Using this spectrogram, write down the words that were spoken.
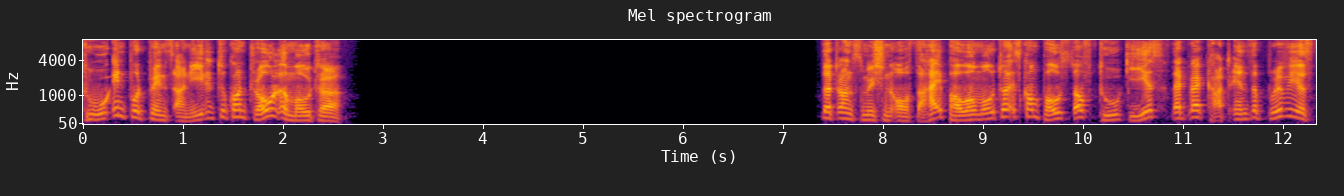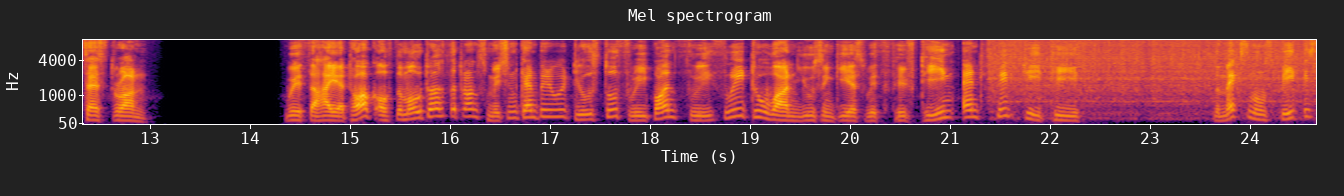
two input pins are needed to control a motor. The transmission of the high power motor is composed of two gears that were cut in the previous test run. With the higher torque of the motor, the transmission can be reduced to 3.33 to 1 using gears with 15 and 50 teeth. The maximum speed is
